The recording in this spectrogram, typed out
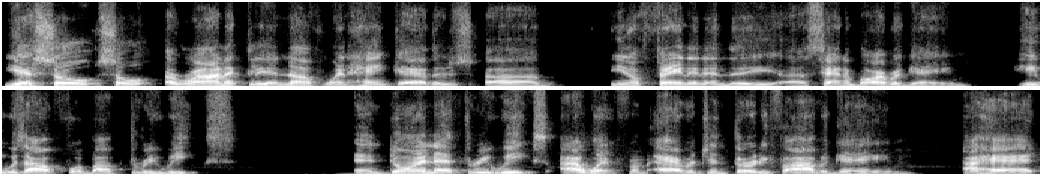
Yeah. So, so ironically enough, when Hank Gathers, uh, you know, fainted in the uh, Santa Barbara game, he was out for about three weeks. And during that three weeks, I went from averaging 35 a game. I had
